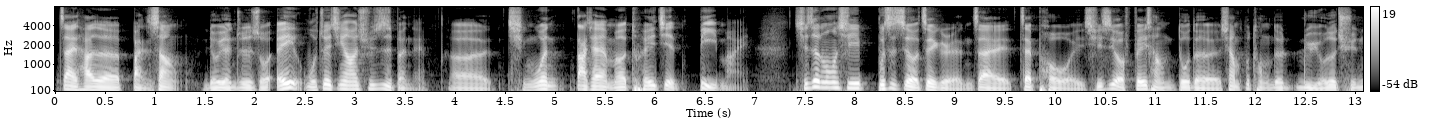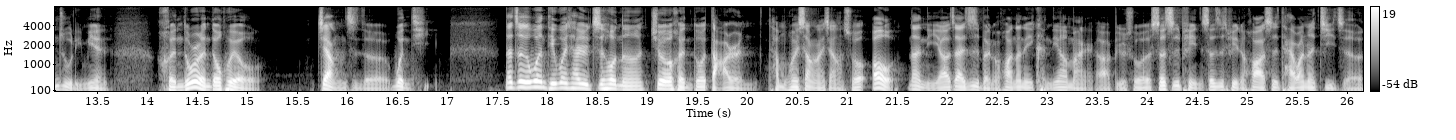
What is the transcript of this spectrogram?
在他的板上留言，就是说，诶，我最近要去日本呢，呃，请问大家有没有推荐必买？其实这东西不是只有这个人在在 po 而已，其实有非常多的像不同的旅游的群组里面，很多人都会有。这样子的问题，那这个问题问下去之后呢，就有很多达人他们会上来讲说，哦，那你要在日本的话，那你肯定要买啊，比如说奢侈品，奢侈品的话是台湾的几折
